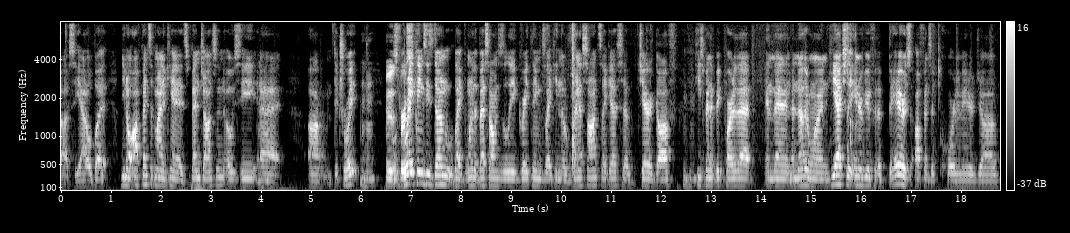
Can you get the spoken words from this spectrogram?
uh, Seattle, but you know, offensive minded candidates, Ben Johnson, OC at um, Detroit. Mhm. First. Great things he's done, like one of the best offenses in the league. Great things, like in the renaissance, I guess, of Jared Goff. Mhm. He's been a big part of that. And then another one, he actually interviewed for the Bears offensive coordinator job.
